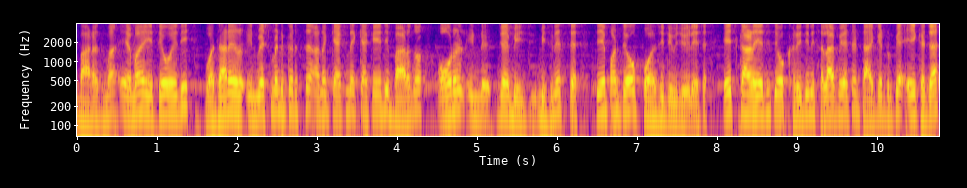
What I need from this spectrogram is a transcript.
ભારતમાં, એમાં તેઓ અહીંથી વધારે ઇન્વેસ્ટમેન્ટ કરશે અને ક્યાંક ને ક્યાંક અહીંયાથી ભારતનો ઓવરઓલ જે બિઝનેસ છે તે પણ તેઓ પોઝિટિવ જોઈ રહ્યા છે. એ જ કારણે અહીંયાથી તેઓ ખરીદીની સલાહ આપી રહ્યા છે ટાર્ગેટ રૂપિયા એક હજાર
